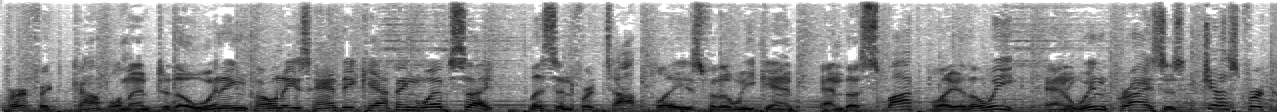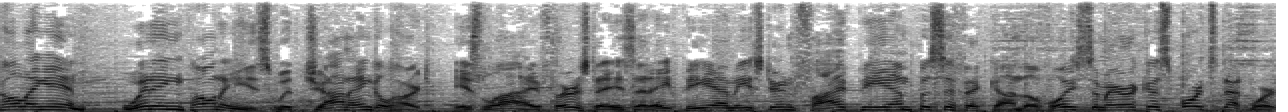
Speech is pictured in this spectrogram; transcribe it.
perfect complement to the Winning Ponies handicapping website. Listen for top plays for the weekend and the spot play of the week and win prizes just for calling in. Winning Ponies with John Englehart is live Thursdays at 8 p.m. Eastern, 5 p.m. Pacific on the Voice America Sports Network.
